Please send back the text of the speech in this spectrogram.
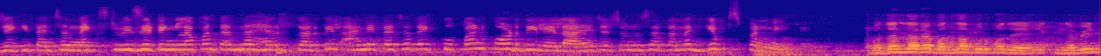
जे की त्यांच्या नेक्स्ट व्हिजिटिंगला पण त्यांना हेल्प करतील आणि त्याच्यात एक कुपन कोड दिलेला आहे ज्याच्यानुसार त्यांना गिफ्ट्स पण मिळतील. बदलणाऱ्या बदलापूरमध्ये एक नवीन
